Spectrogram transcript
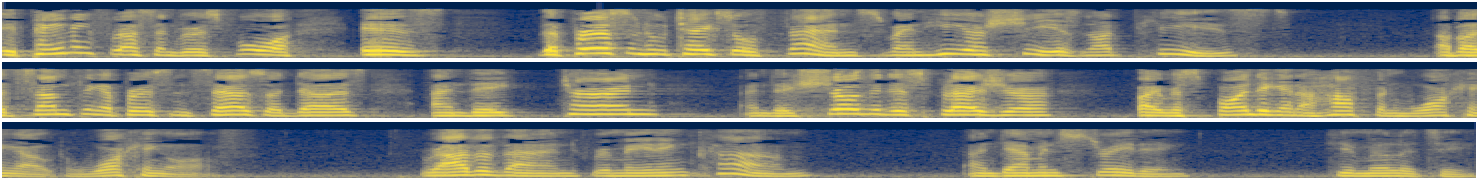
eh, painting for us in verse 4 is the person who takes offense when he or she is not pleased about something a person says or does, and they turn and they show the displeasure by responding in a huff and walking out, walking off, rather than remaining calm and demonstrating humility.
